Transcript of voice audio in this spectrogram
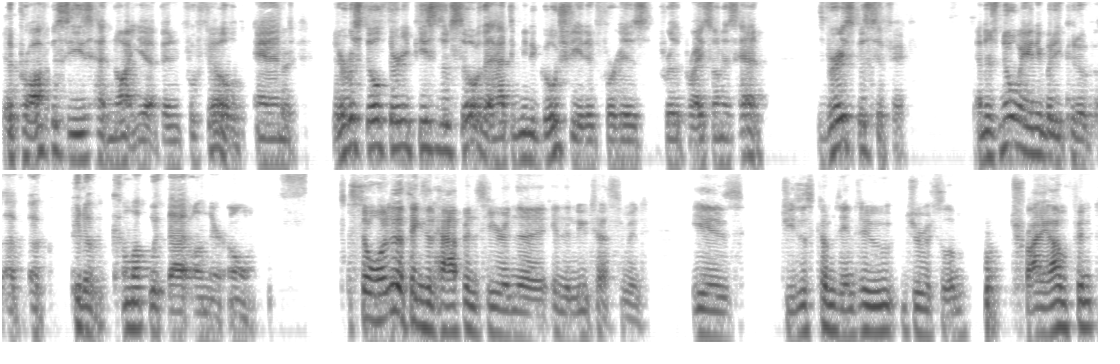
The prophecies had not yet been fulfilled. And right. there were still 30 pieces of silver that had to be negotiated for his for the price on his head. It's very specific. And there's no way anybody could have uh, uh, could have come up with that on their own. So one of the things that happens here in the in the New Testament is Jesus comes into Jerusalem, triumphant,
